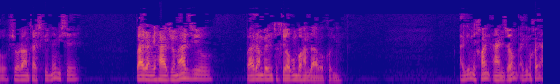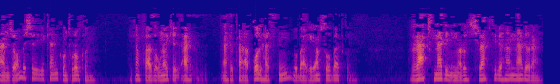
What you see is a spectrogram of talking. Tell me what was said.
خب، شورا هم تشکیل نمیشه. بعدم یه هرج و مرجی و بعدم برین تو خیابون با هم دعوا کنیم. اگه می‌خواین انجام اگه می‌خواین انجام بشه یه کمی کنترل کنین. یکم فضا اونایی که اهل تعقل هستین با بقیه هم صحبت کنین. ربط ندین اینا رو هیچ ربطی به هم ندارن.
